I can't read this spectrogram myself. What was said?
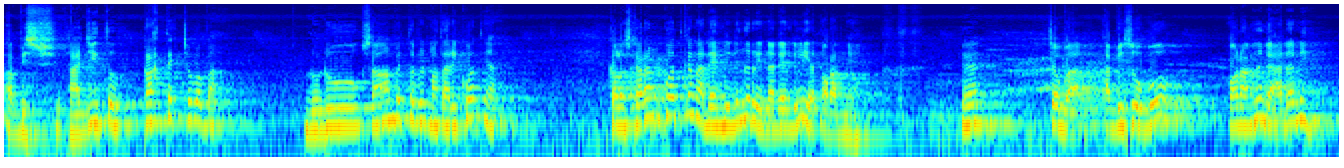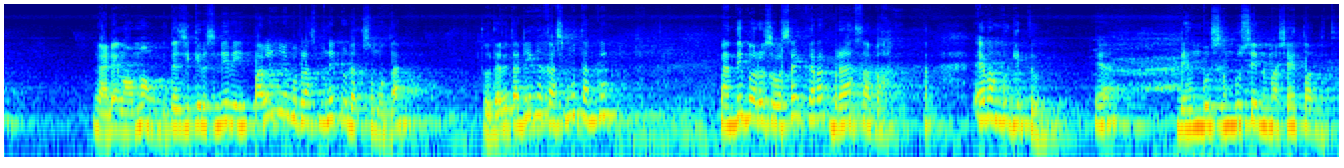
habis ngaji itu praktek coba pak. Duduk sampai terbit matahari kuatnya kalau sekarang kuat kan ada yang didengerin ada yang dilihat orangnya. Ya. Coba habis subuh orangnya nggak ada nih. Nggak ada yang ngomong kita zikir sendiri. Paling 15 menit udah kesemutan. Tuh dari tadi nggak kesemutan kan? Nanti baru selesai karena berasa pak. Emang begitu, ya. Dihembus-hembusin sama syaitan itu.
